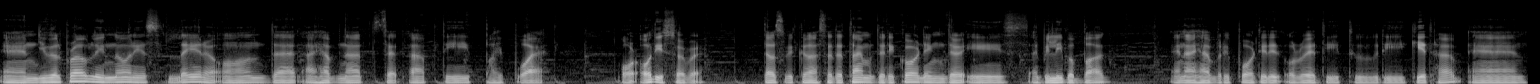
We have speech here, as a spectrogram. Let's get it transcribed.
And you will probably notice later on that I have not set up the Pipewire or audio server. That's because at the time of the recording, there is, I believe, a bug and I have reported it already to the GitHub. And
